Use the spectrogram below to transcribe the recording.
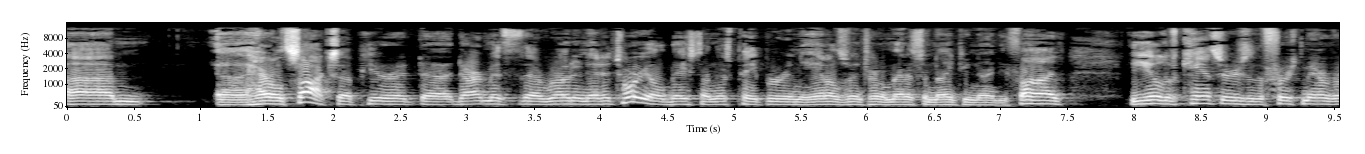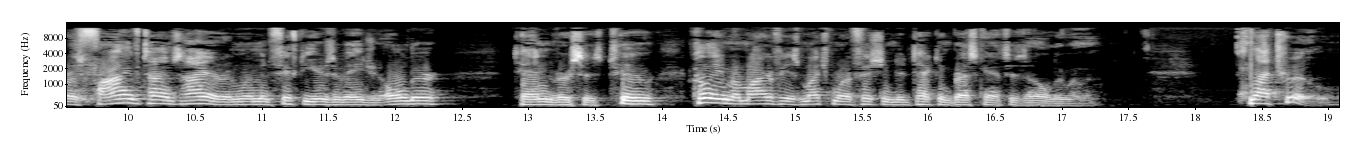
Um, uh, Harold Sox up here at uh, Dartmouth uh, wrote an editorial based on this paper in the Annals of Internal Medicine 1995. The yield of cancers of the first mammogram is five times higher in women 50 years of age and older, 10 versus 2. Clearly, mammography is much more efficient in detecting breast cancers in older women. It's not true.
